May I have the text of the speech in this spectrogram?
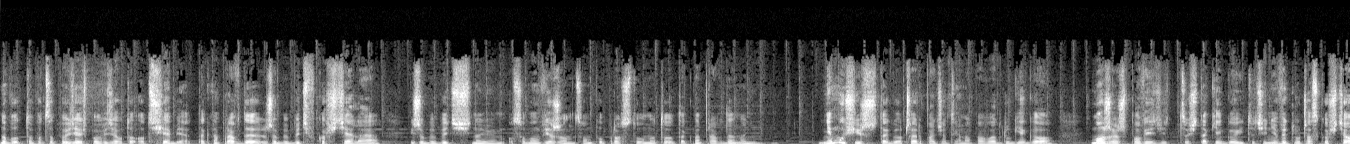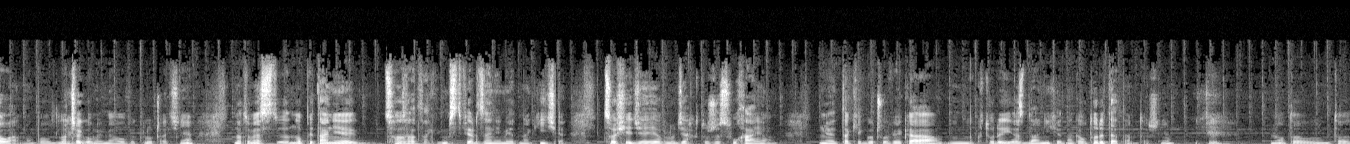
no bo to po co powiedziałeś, powiedział to od siebie. Tak naprawdę, żeby być w kościele i żeby być, no nie wiem, osobą wierzącą po prostu, no to tak naprawdę, no nie musisz tego czerpać od Jana Pawła II. Możesz powiedzieć coś takiego i to cię nie wyklucza z kościoła, no bo dlaczego by miało wykluczać, nie? Natomiast no pytanie, co za takim stwierdzeniem jednak idzie? Co się dzieje w ludziach, którzy słuchają takiego człowieka, który jest dla nich jednak autorytetem też, nie? Mhm. No to, to,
